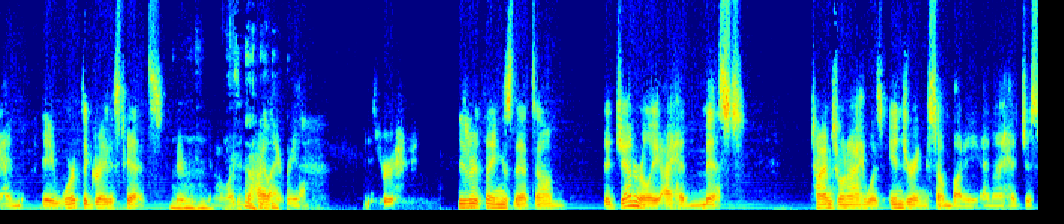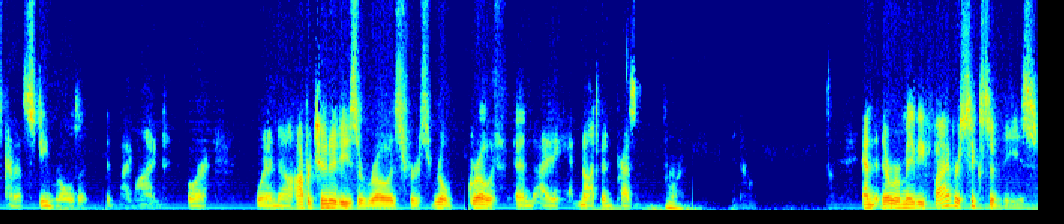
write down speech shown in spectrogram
And they weren't the greatest hits. They, Mhm. you know, it wasn't the highlight reel. These were these were things that um, that generally I had missed. Times when I was injuring somebody and I had just kind of steamrolled it in my mind, or when uh, opportunities arose for real growth and I had not been present. for it, you know. And there were maybe five or six of these,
